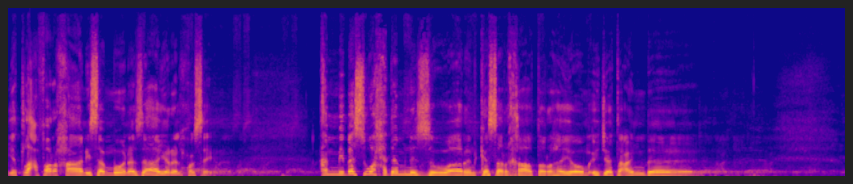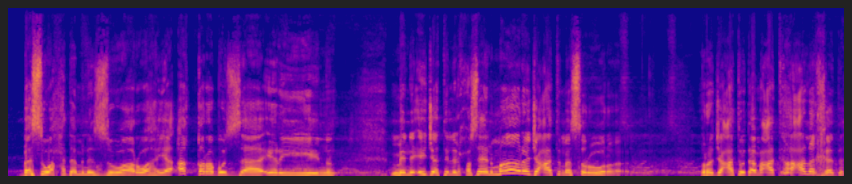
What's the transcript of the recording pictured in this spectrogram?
يطلع فرحان يسمونه زاير الحسين. عمي بس واحدة من الزوار انكسر خاطرها يوم إجت عنده. بس واحدة من الزوار وهي أقرب الزائرين. من إجت للحسين ما رجعت مسرورة. رجعت ودمعتها على خدها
